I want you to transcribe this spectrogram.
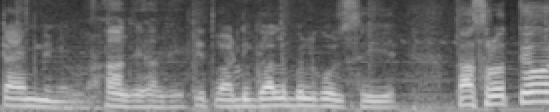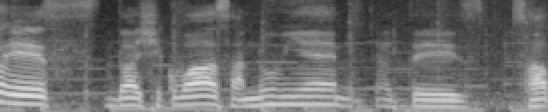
ਟਾਈਮ ਨਹੀਂ ਮਿਲਦਾ। ਹਾਂਜੀ ਹਾਂਜੀ। ਇਹ ਤੁਹਾਡੀ ਗੱਲ ਬਿਲਕੁਲ ਸਹੀ ਹੈ। ਤਾਂ ਸਰੋਤਿਓ ਇਸ ਦਾ ਸ਼ਿਕਵਾ ਸਾਨੂੰ ਵੀ ਹੈ ਤੇ ਸਭ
